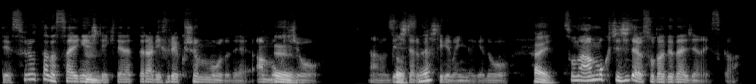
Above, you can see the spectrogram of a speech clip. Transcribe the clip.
て、それをただ再現していきたいんだったら、リフレクションモードで暗黙知を、あのデジタル化していけばいいんだけど、はい。その暗黙知自体を育てたいじゃないですか。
